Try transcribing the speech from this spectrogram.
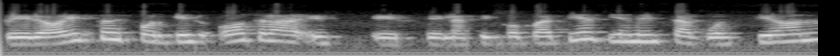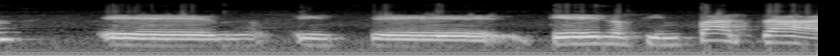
Pero eso es porque es otra, es, este, la psicopatía tiene esta cuestión eh, este, que nos impacta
